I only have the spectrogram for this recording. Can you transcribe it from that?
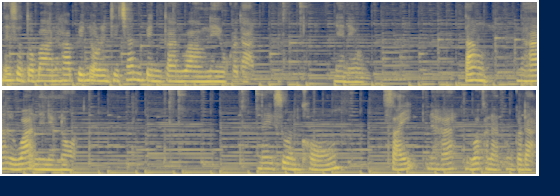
ในส่วนต่อมานะคะ print orientation เป็นการวางแนวกระดาษในแนวตั้งนะคะหรือว่าในแนวนอนในส่วนของไซส์นะคะหรือว่าขนาดของกระดาษ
